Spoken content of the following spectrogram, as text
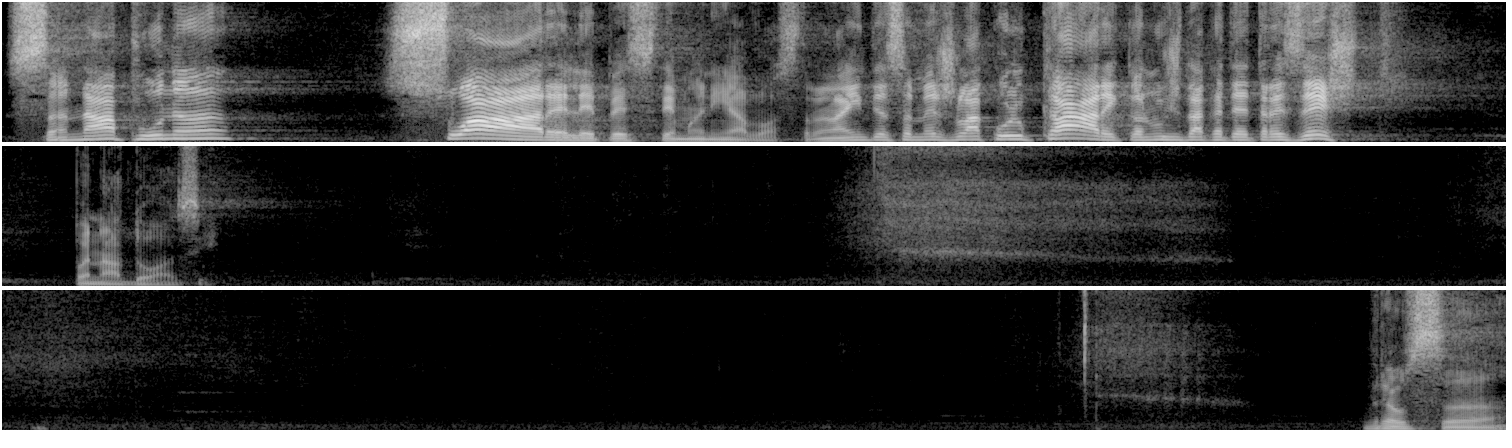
să n-apună soarele peste mânia voastră, înainte să mergi la culcare, că nu știu dacă te trezești până a doua zi. Vreau să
